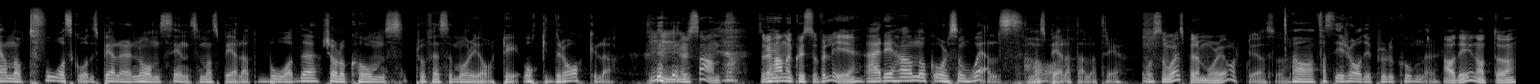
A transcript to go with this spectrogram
en av två skådespelare någonsin som har spelat både Sherlock Holmes, Professor Moriarty och Dracula. Mm, är det sant? Så det är han och Christopher Lee? Nej, det är han och Orson Welles som har Ja. spelat alla tre. Som West spelar Moriarty alltså? Ja, fast i radioproduktioner. Ja, det är ju något då.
